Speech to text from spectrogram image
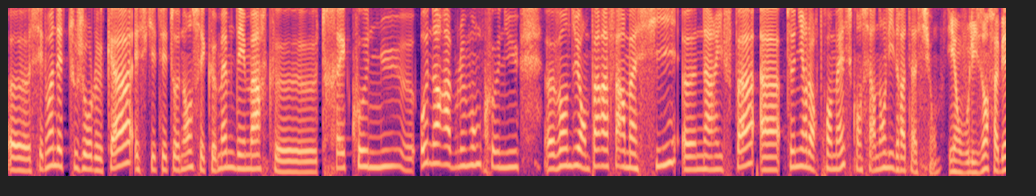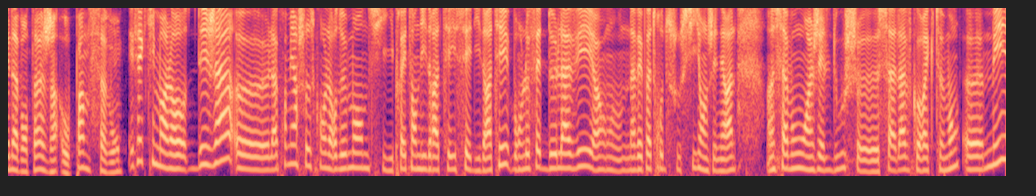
euh, c'est loin d'être toujours le cas. Et ce qui est étonnant, c'est que même des marques euh, très connues, euh, honorablement connues, vendues en parapharmacie, n'arrivent pas à tenir leurs promesses concernant l'hydratation. Et en vous lisant, Fabienne, avantage hein, au pain de savon. Effectivement. Alors déjà, la première chose qu'on leur demande s'ils prétendent hydrater, c'est d'hydrater. Bon, le fait de laver, hein, on n'avait pas trop de soucis en général. Un savon ou un gel douche, ça lave correctement. mais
